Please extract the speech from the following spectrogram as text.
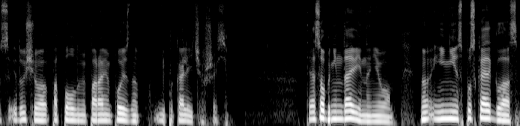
с идущего под полными парами поезда, не покалечившись. Ты особо не надави на него, но и не спускай глаз.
